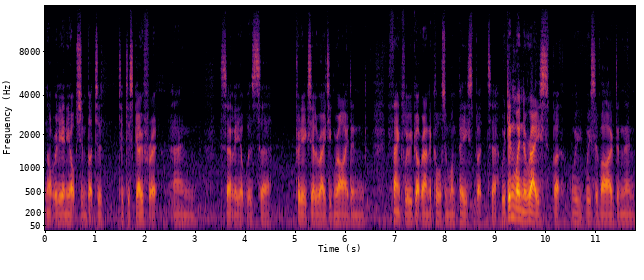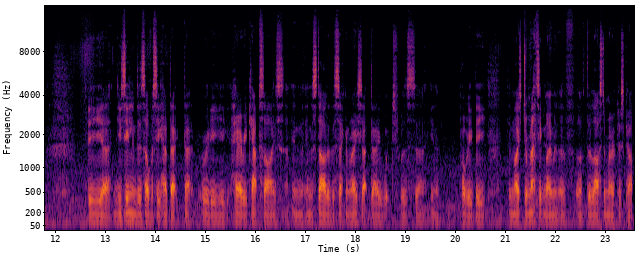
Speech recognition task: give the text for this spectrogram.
not really any option but to, to just go for it. And certainly it was a pretty exhilarating ride, and thankfully we got around the course in one piece. But uh, we didn't win the race, but we, we survived. And then the uh, New Zealanders obviously had that, that really hairy capsize in, in the start of the second race that day, which was uh, you know probably the, the most dramatic moment of, of the last America's Cup.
